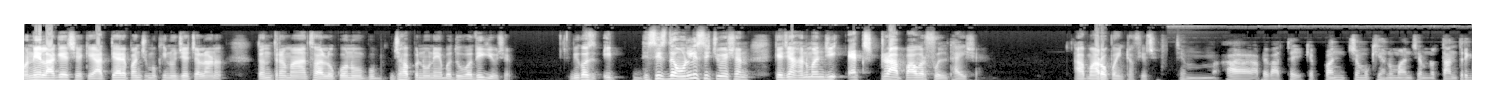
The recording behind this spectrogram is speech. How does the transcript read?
મને લાગે છે કે અત્યારે પંચમુખીનું જે ચલણ તંત્રમાં અથવા લોકોનું જપનું ને એ બધું વધી ગયું છે. Because it this is the only situation કે જ્યાં હનુમાનજી એક્સ્ટ્રા પાવરફુલ થાય છે. આ મારો પોઈન્ટ ઓફ વ્યૂ છે. જેમ આપણે વાત થઈ કે પંચમુખી હનુમાન છે એમનો તાંત્રિક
